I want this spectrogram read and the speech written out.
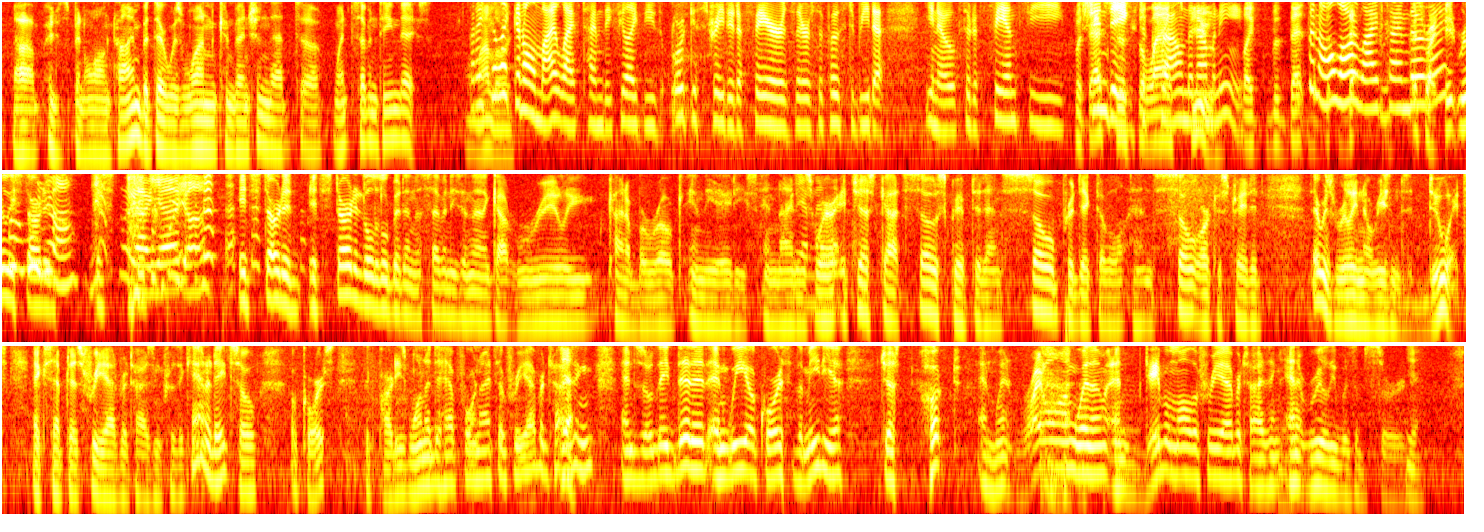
Uh, it's been a long time, but there was one convention that uh, went 17 days. Oh, but Oh, I feel lord. like in all my lifetime, they feel like these orchestrated affairs that are supposed to be to, you know, sort of fancy But shindigs to last crown the few. nominee. Like but that, it's been all our that- lifetime, though, That's right. It really We're- we're started. young. it's- we are young. We're young. it started. It started a little bit in the 70s, and then it got really kind of baroque in the 80s and 90s, Yeah, where it just got so scripted and so predictable and so orchestrated. There was really no reason to do it except as free advertising for the candidate. So, of course, the parties wanted to have four nights of free advertising, and so they did it. And we, of course, the media, just hooked and went right along with them and gave them all the free advertising, and it really was absurd. Yeah.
